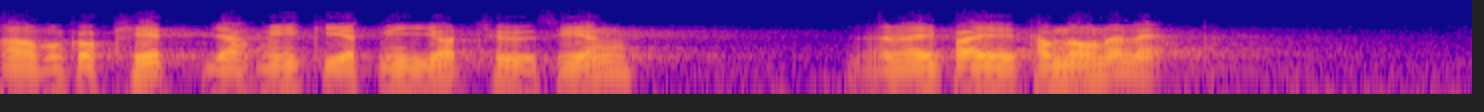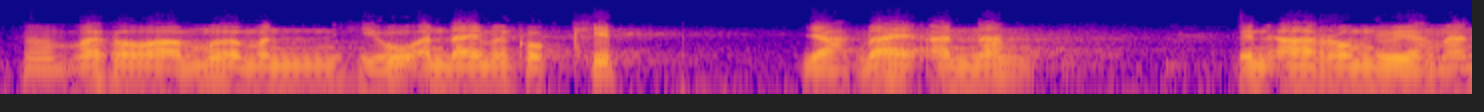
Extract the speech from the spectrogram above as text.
อ้าวมันก็คิดอยากมีเกียรติมียศชื่อเสียง อะไรไปทำนองนั้นแหละหมายความว่าเมื่อมันหิวอันใดมันก็คิด อยากได้อันนั้น เป็นอารมณ์อยู่อย่างนั้น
